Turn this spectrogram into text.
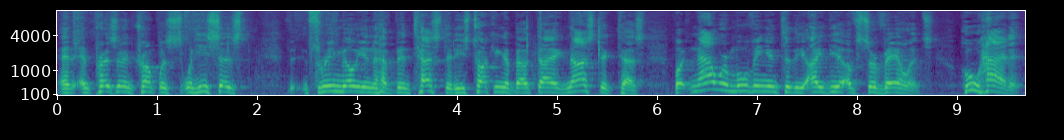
And, and President Trump was, when he says 3 million have been tested. He's talking about diagnostic tests. But now we're moving into the idea of surveillance. Who had it?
